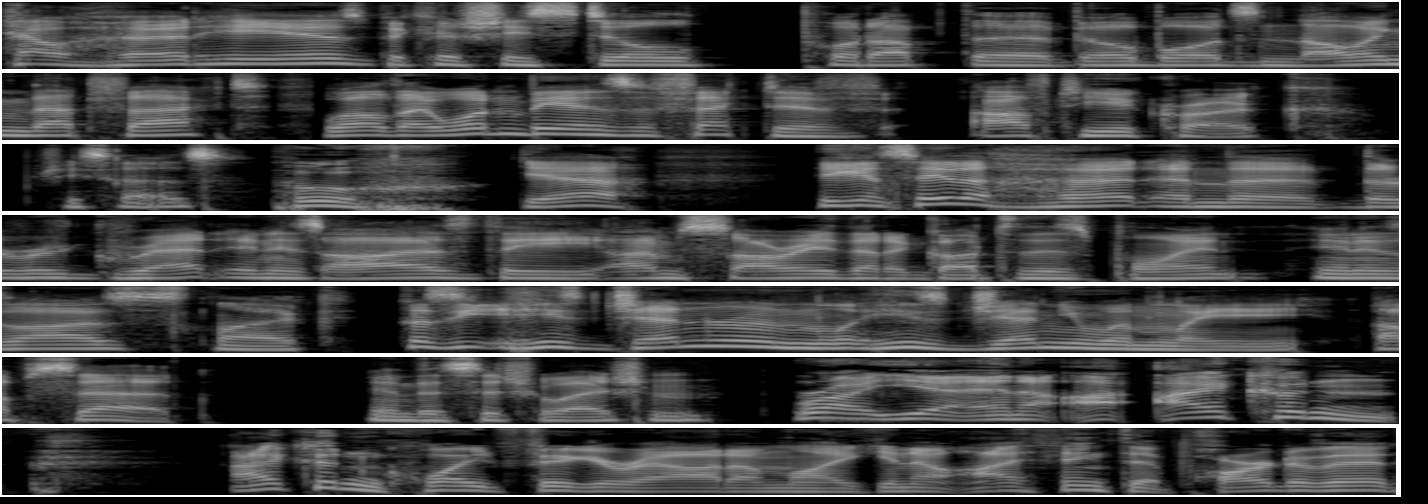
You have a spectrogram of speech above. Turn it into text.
how hurt he is because she's still put up the billboards knowing that fact. Well, they wouldn't be as effective after you croak. She says. Whew. Yeah. You can see the hurt and the the regret in his eyes. The I'm sorry that it got to this point in his eyes, like because he, he's genuinely he's genuinely upset in this situation. Right. Yeah. And I, I couldn't. I couldn't quite figure out. I'm like, you know, I think that part of it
